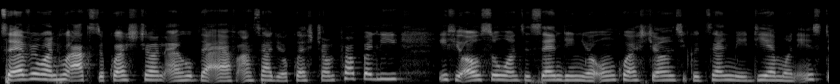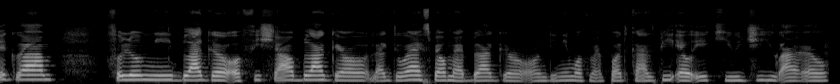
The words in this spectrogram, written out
to everyone who asked the question, I hope that I have answered your question properly. If you also want to send in your own questions, you could send me a DM on Instagram. Follow me, Blaq Gurl Official, Blaq Gurl, like the way I spell my Blaq Gurl on the name of my podcast, B L A Q G U R L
